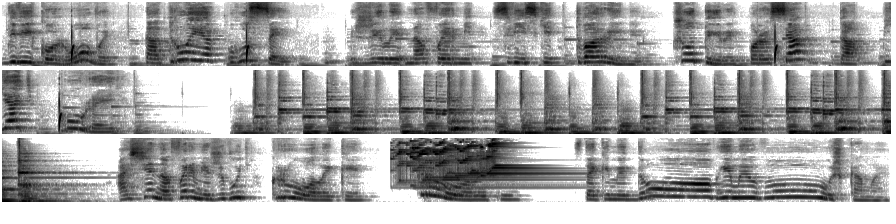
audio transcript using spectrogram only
дві корови та троє гусей. Жили на фермі свійські тварини, чотири порося та п'ять курей. А ще на фермі живуть кролики. Кролики такими довгими вушками.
